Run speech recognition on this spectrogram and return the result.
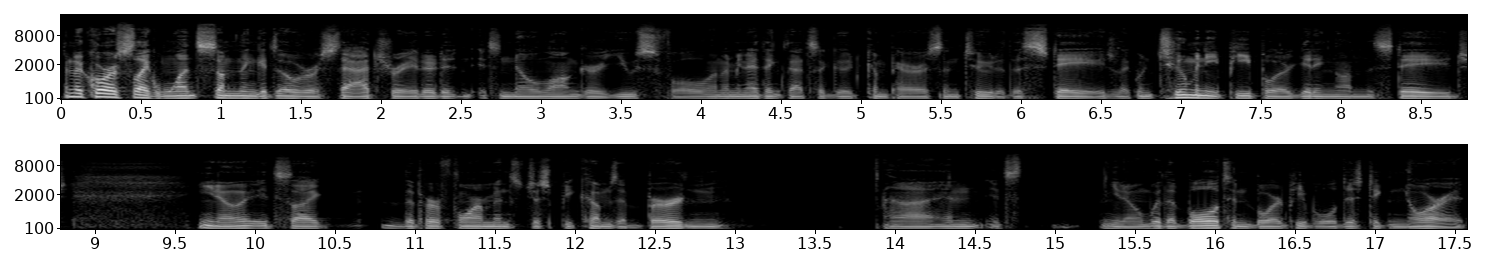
and of course, like once something gets oversaturated, it, it's no longer useful. And I mean, I think that's a good comparison too to the stage. Like when too many people are getting on the stage, you know, it's like the performance just becomes a burden, uh, and it's you know, with a bulletin board, people will just ignore it.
